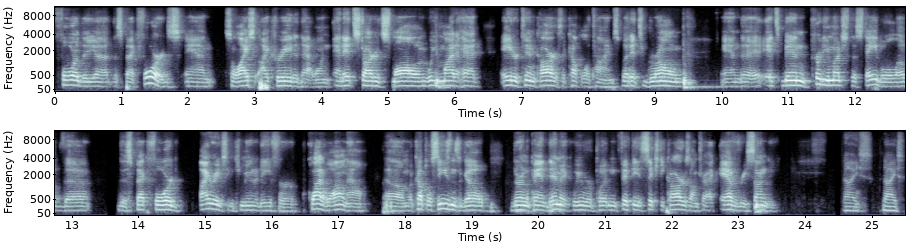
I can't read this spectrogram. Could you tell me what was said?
for the uh, the spec Fords, and so I I created that one, and it started small, and we might have had eight or ten cars a couple of times, but it's grown, and uh, it's been pretty much the stable of the the spec Ford iRacing community for quite a while now. Um, a couple of seasons ago, during the pandemic, we were putting 50 to 60 cars on track every Sunday. Nice, nice.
